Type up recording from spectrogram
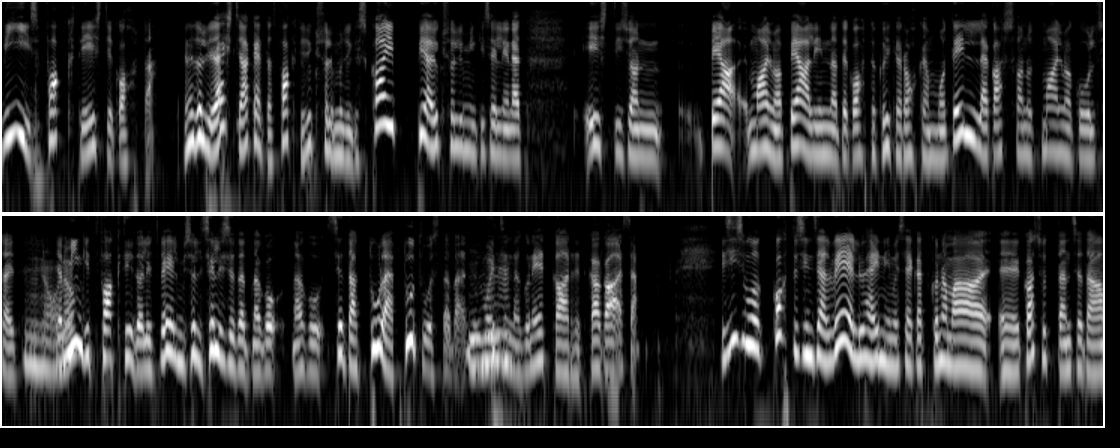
viis fakti Eesti kohta ja need olid hästi ägedad faktid, üks oli muidugi Skype ja üks oli mingi selline, et Eestis on pea, maailma pealinnade kohta kõige rohkem modelle kasvanud, maailmakuulsaid no, ja no. mingid faktid olid veel, mis olid sellised, et nagu, nagu seda tuleb tutvustada, et mm -hmm. ma võtsin nagu need kaardid ka kaasa ja siis ma kohtusin seal veel ühe inimesega, et kuna ma eh, kasutan seda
